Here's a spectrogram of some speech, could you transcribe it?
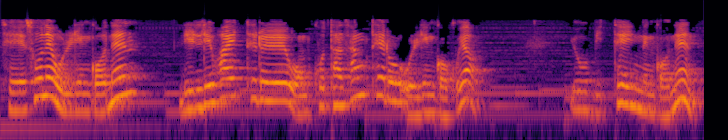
제 손에 올린 거는 lily white를 one coat한 상태로 올린 거고요. 요 밑에 있는 거는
